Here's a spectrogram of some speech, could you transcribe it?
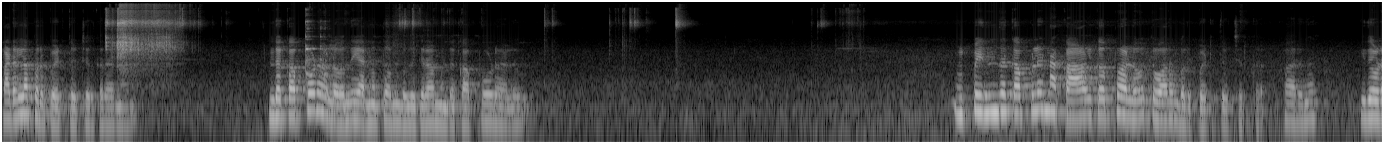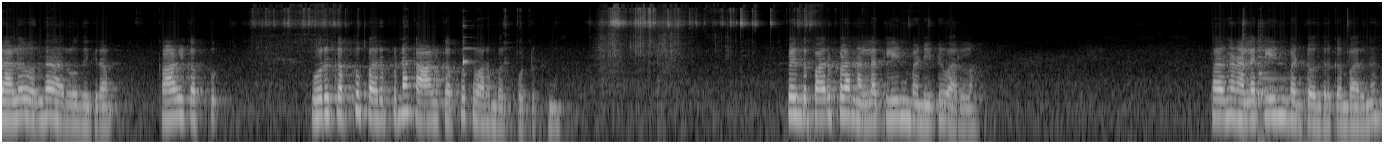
கடலைப்பருப்பு எடுத்து வச்சுருக்கிறேன் நான். இந்த கப்போட அளவு வந்து இரநூத்தம்பது கிராம் இந்த கப்போட அளவு. இப்போ இந்த கப்பில் நான் கால் கப்பு அளவு துவரம்பருப்பு எடுத்து வச்சுருக்கிறேன். பாருங்கள் இதோட அளவு வந்து அறுபது கிராம். கால் கப்பு ஒரு கப்பு பருப்புனா கால் கப்பு துவரம்பருப்பு போட்டுக்கணும் இப்போ இந்த பருப்பெலாம் நல்லா க்ளீன் பண்ணிவிட்டு வரலாம். பாருங்கள் நல்லா க்ளீன் பண்ணிட்டு வந்திருக்கேன் பாருங்கள்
